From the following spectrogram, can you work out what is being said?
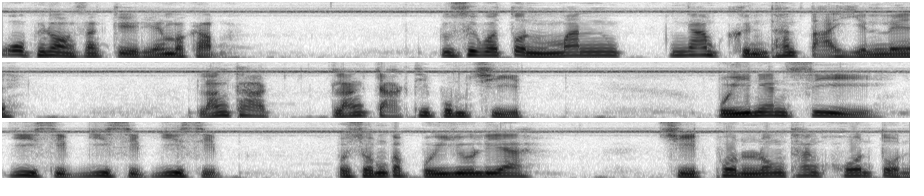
อ้พี่น้องสังเกตเห็นบ่ครับ รู้สึกว่าต้นมันงามขึ้นท่านตาเห็นเลย หลังจากหลังจากที่ผมฉีด ปุ๋ยแนนซี่ยี่สิบยี่สิบยี่สิบผสมกับปุ๋ยยูเรีย ฉีดพ่นลงทางโคนต้น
